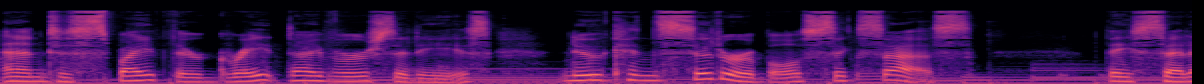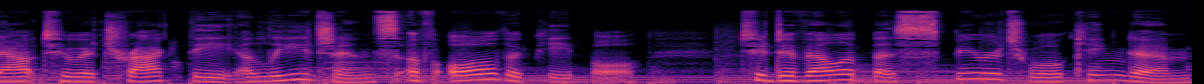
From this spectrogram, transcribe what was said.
and, despite their great diversities, knew considerable success. They set out to attract the allegiance of all the people, to develop a spiritual kingdom,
